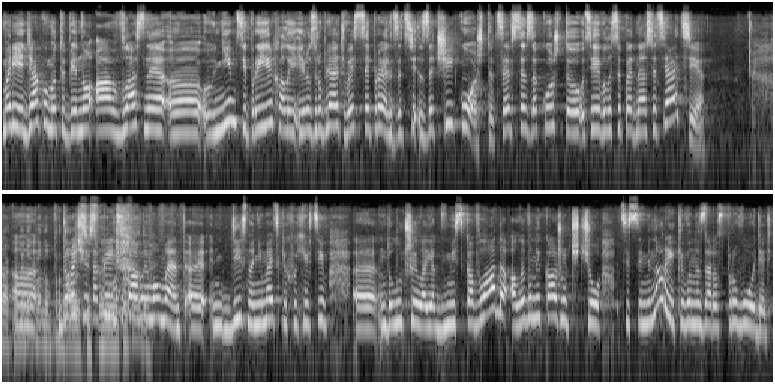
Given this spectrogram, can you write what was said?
Марія, дякуємо тобі. Ну а власне е, німці приїхали і розробляють весь цей проект. За, за чий кошт? Це все за кошт е, цієї велосипедної асоціації? Так, вони напевно Е, До речі, такий цікавий момент. Е, Дійсно, німецьких фахівців е, долучила як міська влада, але вони кажуть, що ці семінари, які вони зараз проводять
